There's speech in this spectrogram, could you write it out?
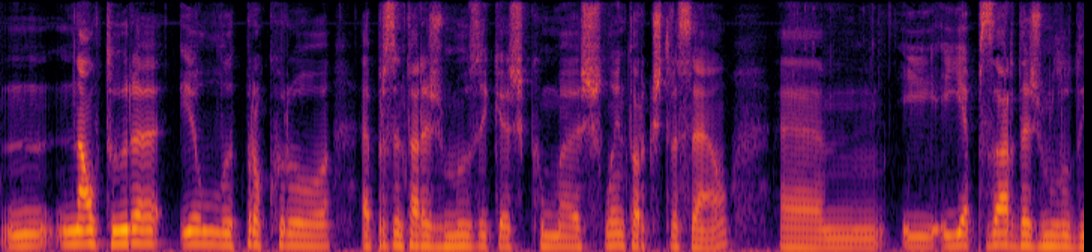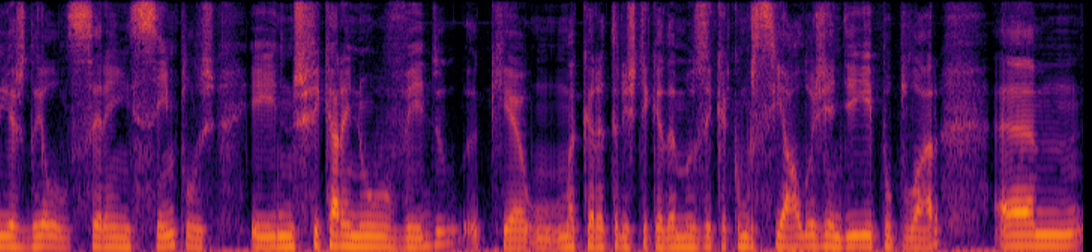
na altura ele procurou apresentar as músicas com uma excelente orquestração, um, e, e, apesar das melodias dele serem simples e nos ficarem no ouvido, que é uma característica da música comercial hoje em dia e popular, um,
